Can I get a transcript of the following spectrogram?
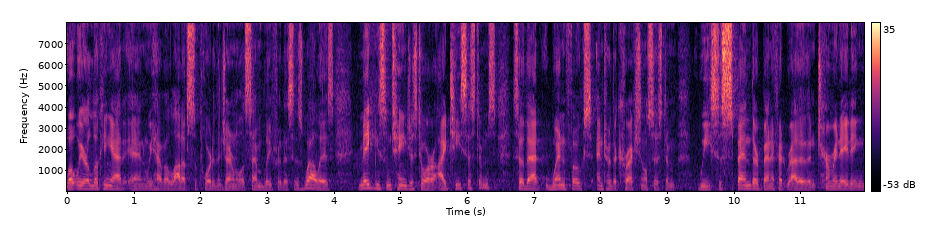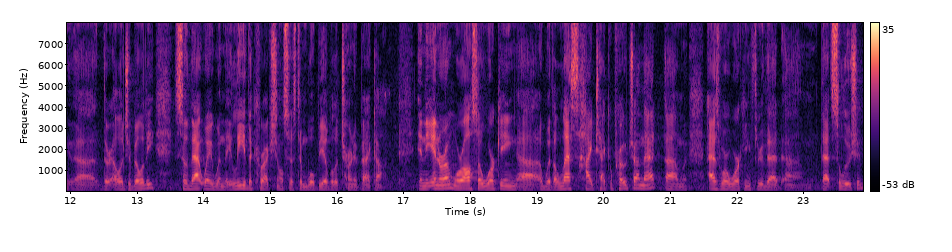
What we are looking at, and we have a lot of support in the General Assembly for this as well, is making some changes to our IT systems so that when folks enter the correctional system, we suspend their benefit rather than terminating uh, their eligibility. So that way, when they leave the correctional system, we'll be able to turn it back on. In the interim, we're also working uh, with a less high-tech approach on that um, as we're working through that, um, that solution.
